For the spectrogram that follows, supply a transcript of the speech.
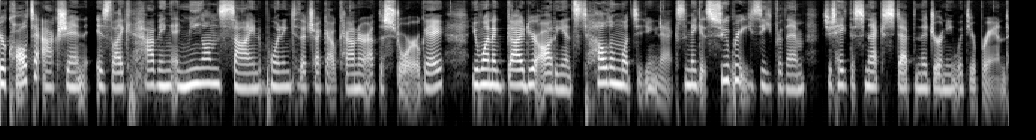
Your call to action is like having a neon sign pointing to the checkout counter at the store, okay? You want to guide your audience, tell them what to do next, make it super easy for them to take this next step in the journey with your brand.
